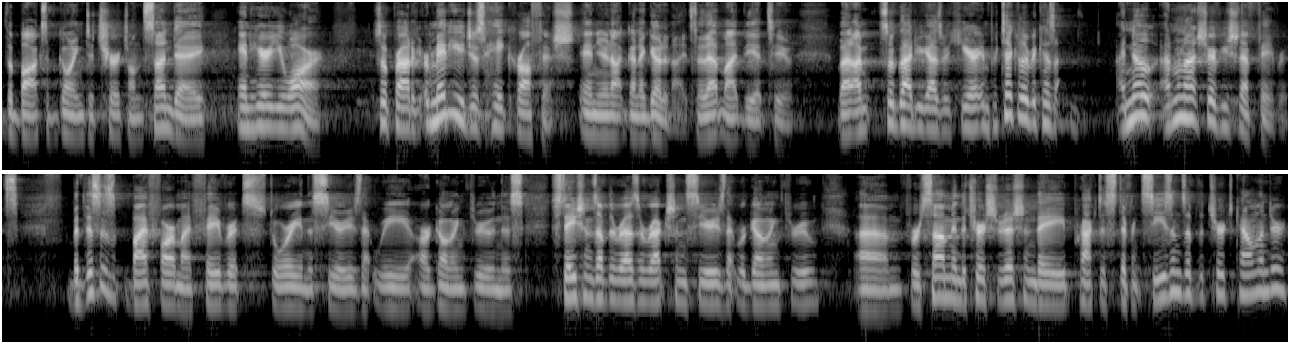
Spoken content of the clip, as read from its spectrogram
the box of going to church on Sunday, and here you are. So proud of you. Or maybe you just hate crawfish and you're not going to go tonight. So that might be it too. But I'm so glad you guys are here, in particular because I know, I'm not sure if you should have favorites, but this is by far my favorite story in the series that we are going through in this Stations of the Resurrection series that we're going through. Um, for some in the church tradition, they practice different seasons of the church calendar.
